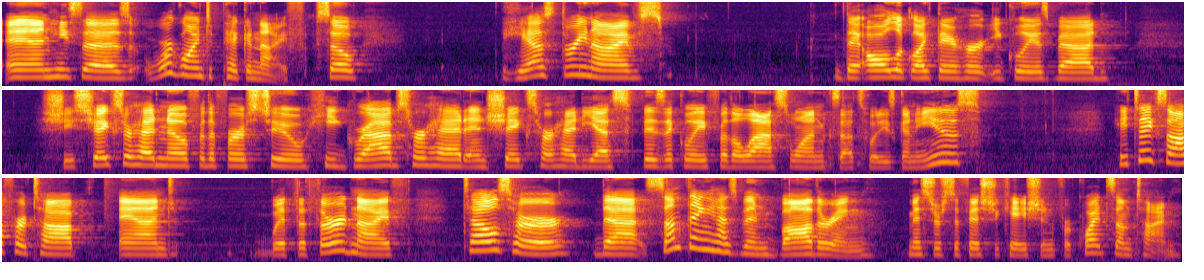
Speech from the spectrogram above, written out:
And he says, We're going to pick a knife. So he has three knives. They all look like they hurt equally as bad. She shakes her head no for the first two. He grabs her head and shakes her head yes physically for the last one because that's what he's going to use. He takes off her top and, with the third knife, tells her that something has been bothering Mr. Sophistication for quite some time.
